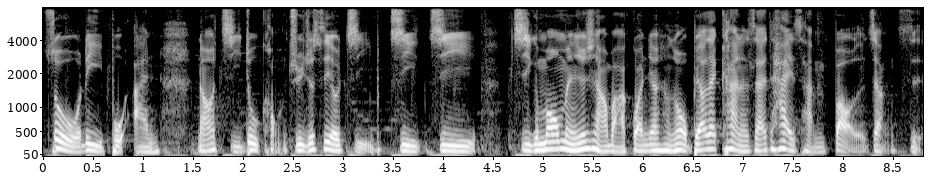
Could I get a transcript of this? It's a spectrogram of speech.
坐立不安，然后极度恐惧，就是有几几几。几个 moment 就想要把它关掉，想说我不要再看了，实在太残暴了这样子。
